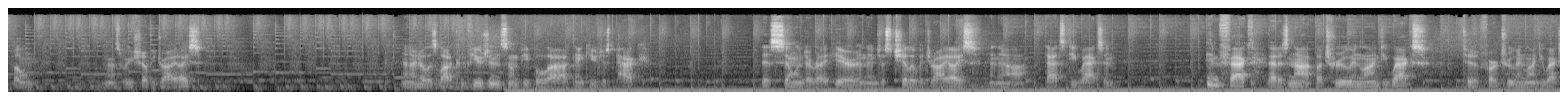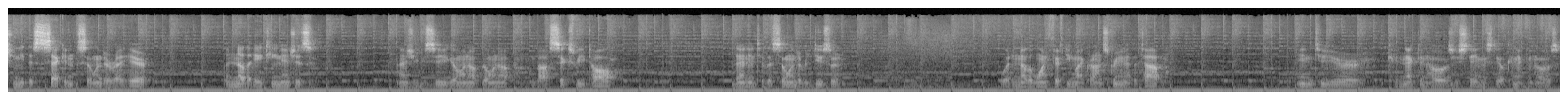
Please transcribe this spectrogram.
Boom. And that's where you shove your dry ice. And I know there's a lot of confusion. Some people uh, think you just pack this cylinder right here and then just chill it with dry ice and uh, that's de-waxing. In fact, that is not a true inline de-wax. To, for a true inline de-wax, you need this second cylinder right here, another 18 inches. As you can see going up going up about six feet tall. Then into the cylinder reducer. With another 150 micron screen at the top into your connecting hose your stainless steel connecting hose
